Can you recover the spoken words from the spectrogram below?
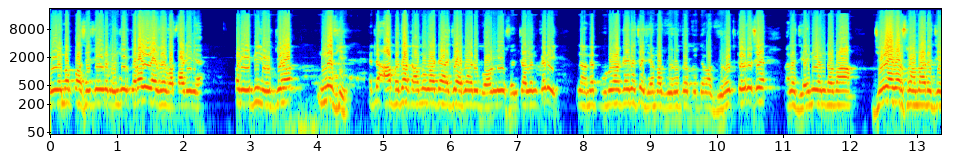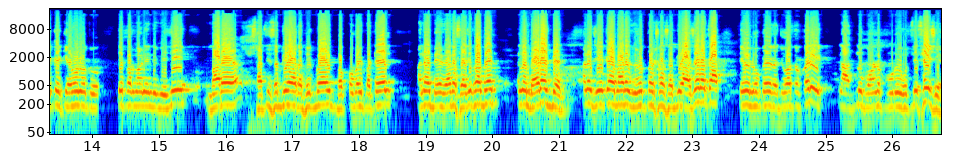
નિયામક પાસે જઈને મંજૂર કરાવી રહ્યા છે વતાડીને પણ એ બી યોગ્ય નથી. એટલે આ બધા કામો માટે આજે અમારું બોર્ડનું સંચાલન કરી અને અમે પૂર્ણ કર્યો છે. જેમાં વિરોધ હતો તેમાં વિરોધ કર્યો છે. અને જેની અંદરમાં જેવા વર્ષમાં અમારે જે કંઈ કહેવાનું હતું તે પ્રમાણેની વિધિ મારે સાથી સભ્ય રફીકભાઈ ભક્કોભાઈ પટેલ અને બે વેરા શરીફાબેન અને મહેરાજબેન અને જે કંઈ અમારા વિરોધ પક્ષના સભ્યો હાજર હતા, તે લોકોએ રજૂઆતો કરી અને આજનું બોર્ડ પૂરું થઈ છે.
